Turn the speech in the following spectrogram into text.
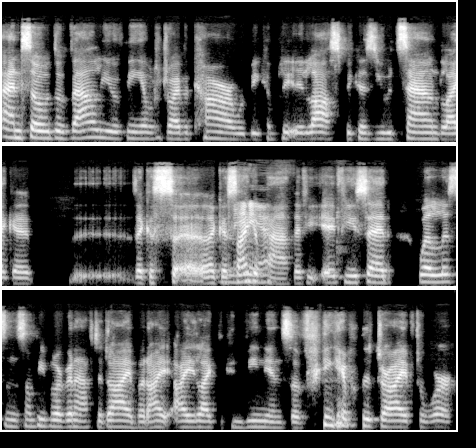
And so the value of being able to drive a car would be completely lost because you would sound like a like a like a Maniac. psychopath if you if you said well listen some people are going to have to die but i i like the convenience of being able to drive to work.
